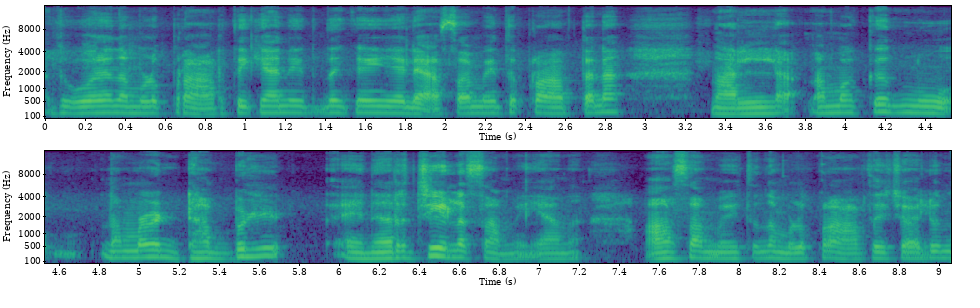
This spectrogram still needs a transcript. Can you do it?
അതുപോലെ നമ്മൾ പ്രാർത്ഥിക്കാനിരുന്ന് കഴിഞ്ഞാൽ ആ സമയത്ത് പ്രാർത്ഥന നല്ല നമുക്ക് നമ്മൾ ഡബിൾ എനർജിയുള്ള സമയമാണ് ആ സമയത്ത് നമ്മൾ പ്രാർത്ഥിച്ചാലും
